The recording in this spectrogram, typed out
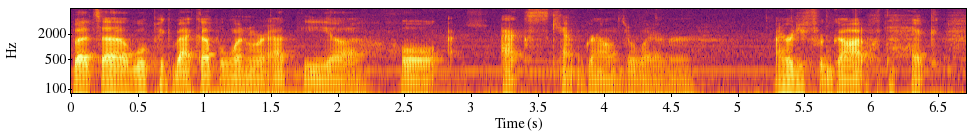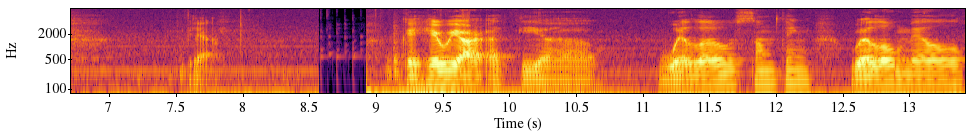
but uh, we'll pick back up when we're at the uh, whole Axe campgrounds or whatever. I already forgot what the heck. Yeah. Okay, here we are at the uh, Willow something Willow Mill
